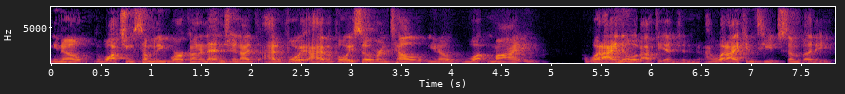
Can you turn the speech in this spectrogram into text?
you know, watching somebody work on an engine. I had a voice, I have a voiceover and tell, you know, what my what I know about the engine, what I can teach somebody.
